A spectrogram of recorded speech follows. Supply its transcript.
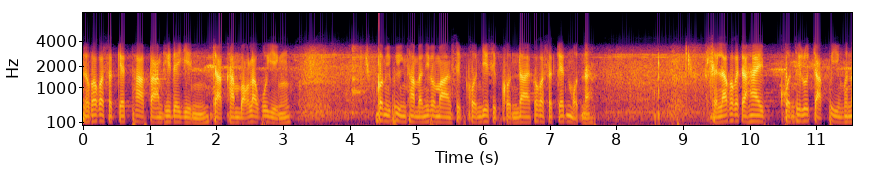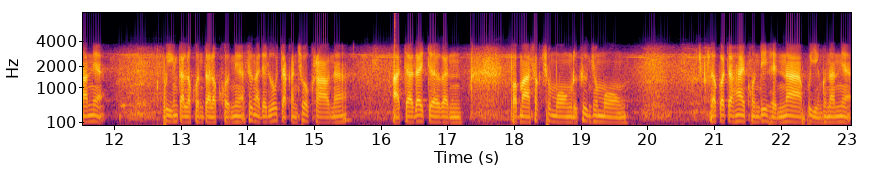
แล้วก็ก็สเก็ตภาพตามที่ได้ยิน จากคำบอกเล่าผู้หญิง ก็มีผู้หญิงทำแบบนี้ประมาณสิบคนยี่สิบคนได้เขาก็สเก็ตหมดนะเสร็จแล้วเขาก็จะให้คนที่รู้จักผู้หญิงคนนั้นเนี่ย ผู้หญิงแต่ละคนแต่ละคนเนี่ย ซึ่งอาจจะรู้จักกันชั่วคราวนะ อาจจะได้เจอกันประมาณสักชั่วโมงหรือครึ่งชั่วโมง แล้วก็จะให้คนที่เห็นหน้าผู้หญิงคนนั้นเนี่ย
